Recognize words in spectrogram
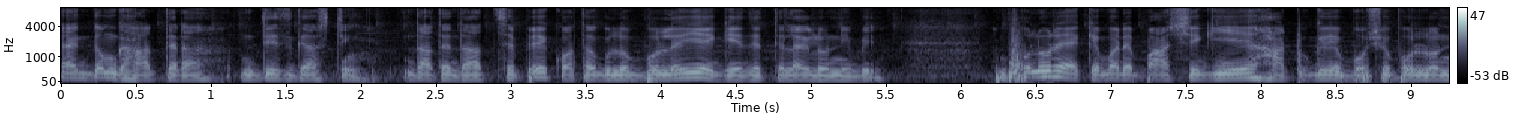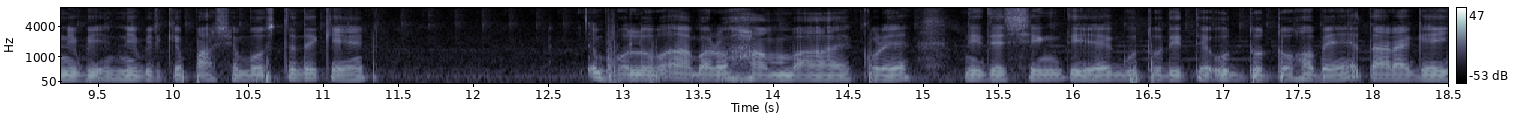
একদম ঘাড়তেরা ডিসগাস্টিং দাঁতে দাঁত চেপে কথাগুলো বলেই এগিয়ে যেতে লাগল নিবিড়। ভোলুর একেবারে পাশে গিয়ে হাঁটু গিয়ে বসে পড়ল নিবিড় নিবিড়কে পাশে বসতে দেখে ভোলু আবারও হাম্বা করে নিজের শিং দিয়ে গুঁতো দিতে উদ্যত হবে। তার আগেই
